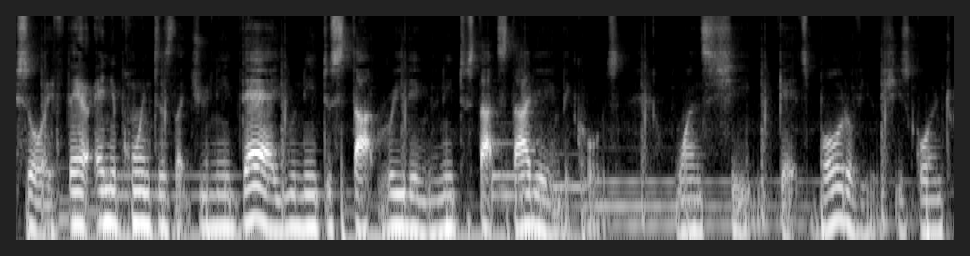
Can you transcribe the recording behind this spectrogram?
So if there are any pointers that you need there, you need to start reading, you need to start studying because once she gets bored of you, she's going to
